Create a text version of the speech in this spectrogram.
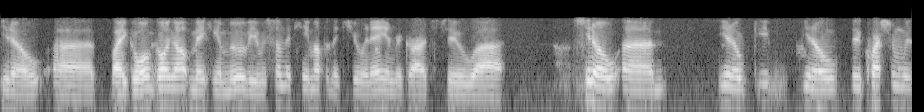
you know uh by going going out and making a movie it was something that came up in the Q&A in regards to uh you know um you know, you, know, the question was,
